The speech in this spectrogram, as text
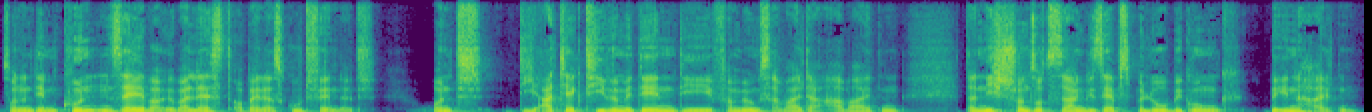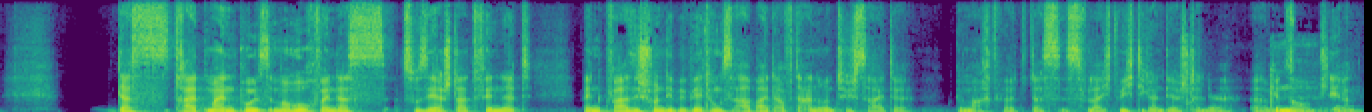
sondern dem Kunden selber überlässt, ob er das gut findet. Und die Adjektive, mit denen die Vermögensverwalter arbeiten, dann nicht schon sozusagen die Selbstbelobigung beinhalten. Das treibt meinen Puls immer hoch, wenn das zu sehr stattfindet, wenn quasi schon die Bewertungsarbeit auf der anderen Tischseite gemacht wird. Das ist vielleicht wichtig an der Stelle ähm, genau. zu erklären.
